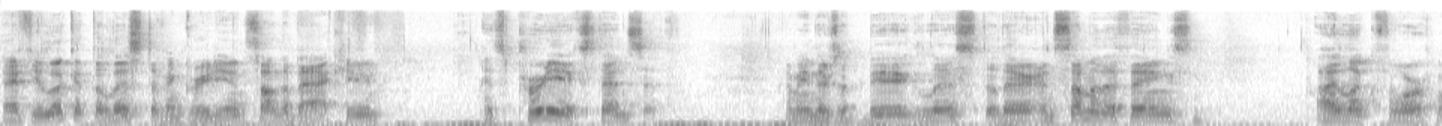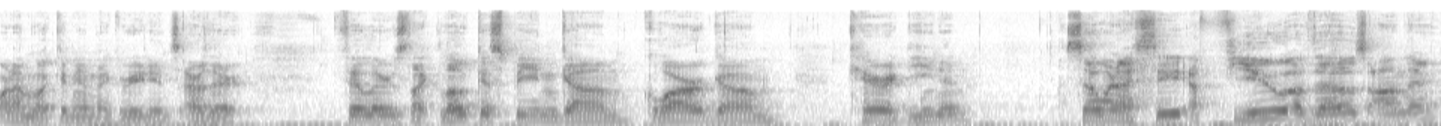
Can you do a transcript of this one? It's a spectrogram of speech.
And if you look at the list of ingredients on the back here, it's pretty extensive. I mean, there's a big list of there, and some of the things I look for when I'm looking in the ingredients are there fillers like locust bean gum, guar gum, carrageenan. So when I see a few of those on there,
